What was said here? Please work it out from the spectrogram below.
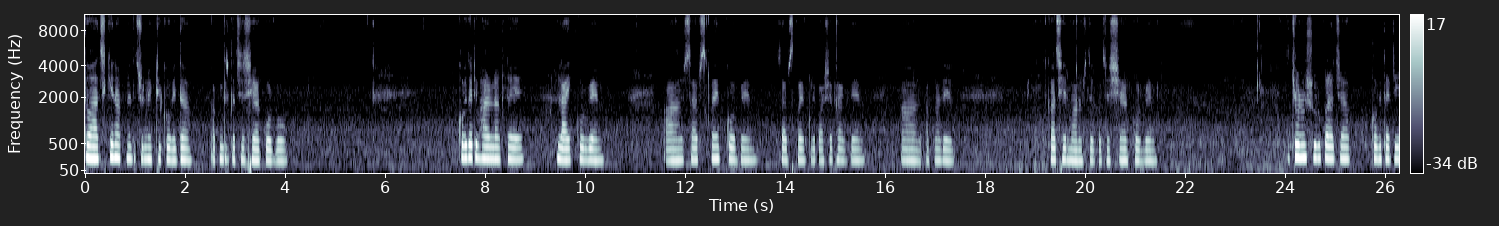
তো আজকের আপনাদের জন্য একটি কবিতা আপনাদের কাছে শেয়ার করব। কবিতাটি ভালো লাগলে লাইক করবেন আর সাবস্ক্রাইব করবেন। সাবস্ক্রাইব করে পাশে থাকবেন। আর আপনাদের কাছের মানুষদের কাছে শেয়ার করবেন। চলুন শুরু করা যাক কবিতাটি।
